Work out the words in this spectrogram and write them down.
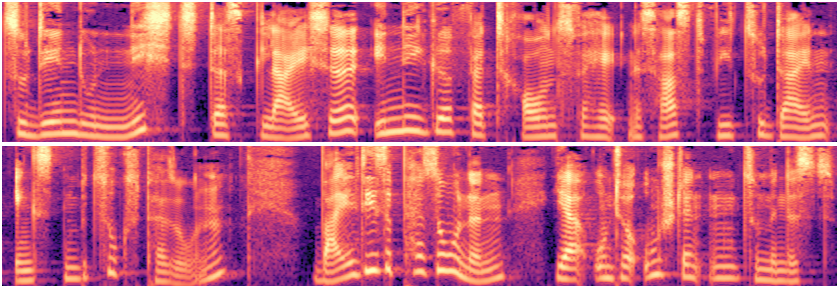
zu denen du nicht das gleiche innige Vertrauensverhältnis hast wie zu deinen engsten Bezugspersonen, weil diese Personen ja unter Umständen, zumindest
